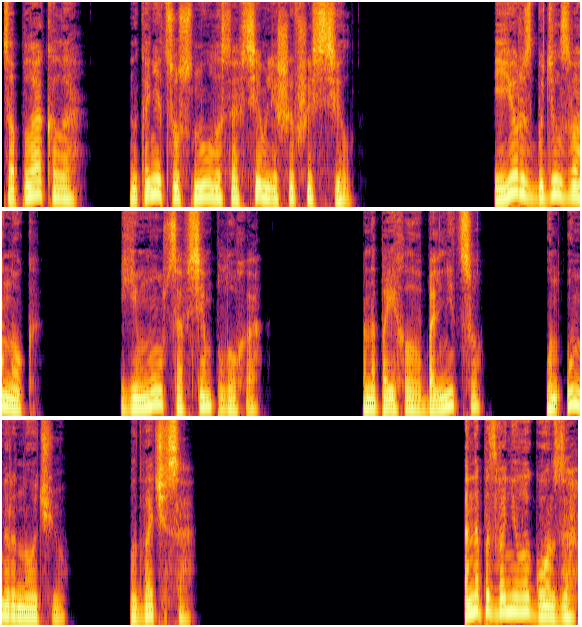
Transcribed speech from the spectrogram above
Заплакала, наконец уснула, совсем лишившись сил. Ее разбудил звонок. Ему совсем плохо. Она поехала в больницу. Он умер ночью, в два часа. Она позвонила Гонза.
